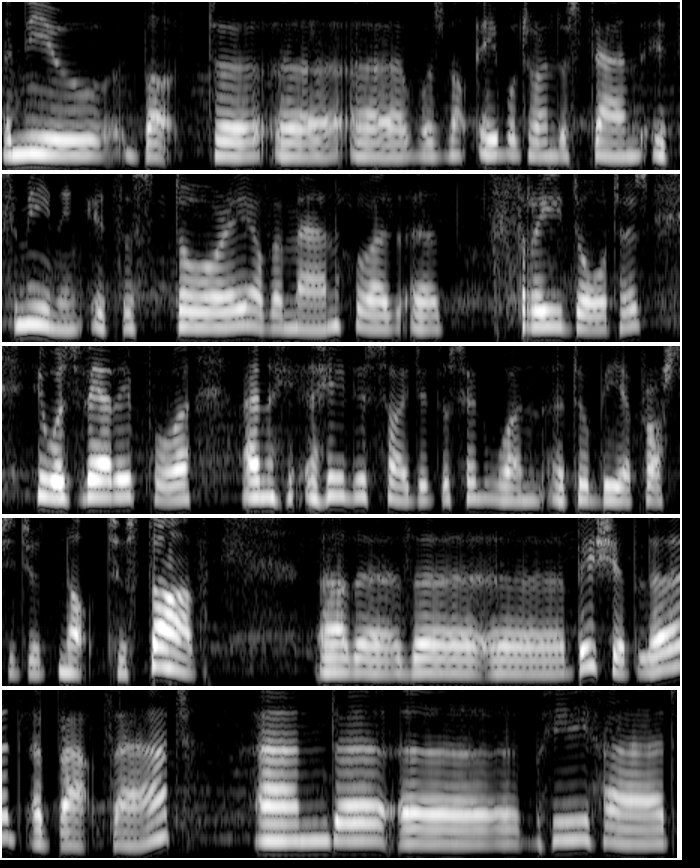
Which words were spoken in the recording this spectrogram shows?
knew, but uh, uh, was not able to understand its meaning. It's a story of a man who had three daughters. He was very poor, and he, he decided to send one to be a prostitute, not to starve. Uh, the the uh, bishop learned about that and uh, uh, he had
